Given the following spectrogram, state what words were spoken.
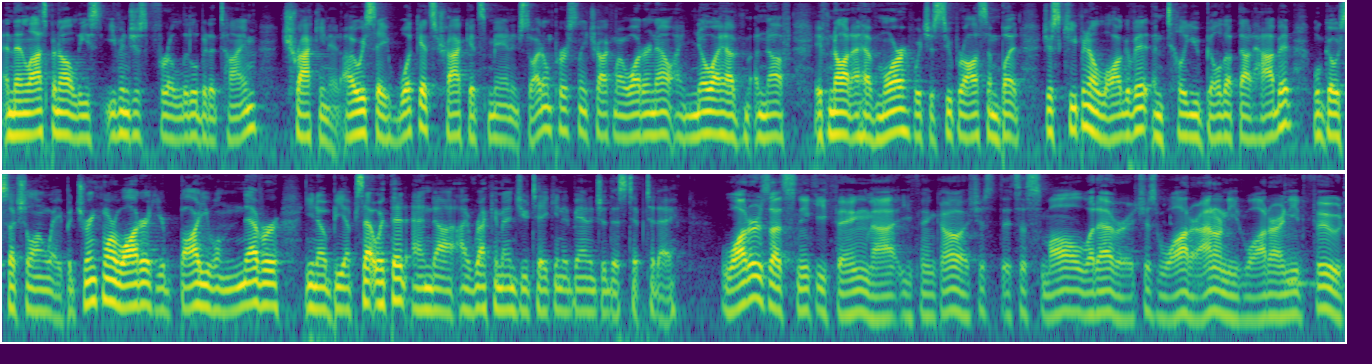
And then last but not least, even just for a little bit of time, tracking it. I always say what gets tracked gets managed. So I don't personally track my water now. I know I have enough. If not, I have more, which is super awesome. But just keeping a log of it until you build up that habit will go such a long way. But drink more water. Your body will never, you know, be upset with it. And uh, I recommend you taking advantage of this tip today. Water is that sneaky thing that you think, oh, it's just, it's a small whatever. It's just water. I don't need water. I need food.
